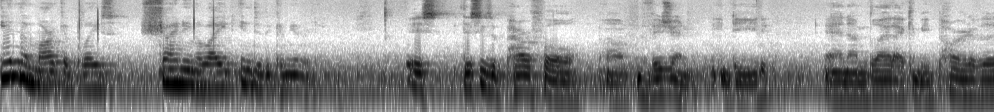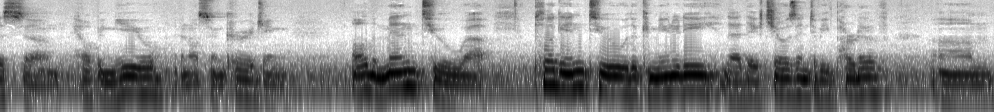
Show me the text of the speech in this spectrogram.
in the marketplace shining light into the community. It's, this is a powerful um, vision indeed, and I'm glad I can be part of this, um, helping you and also encouraging all the men to uh, plug into the community that they've chosen to be part of. Um,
